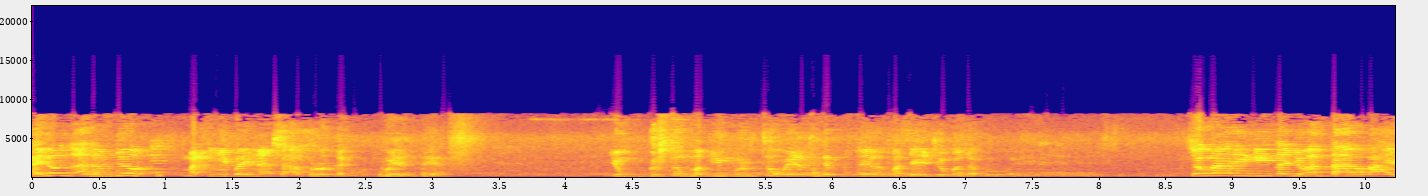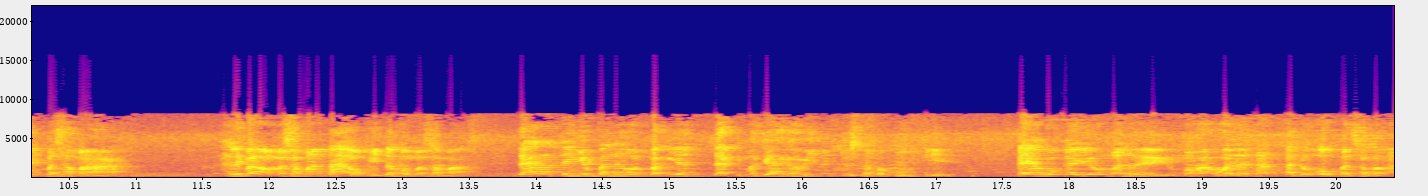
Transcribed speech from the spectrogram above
Ngayon, alam nyo, matibay na sa abroad, nag-welder. Yung gustong maging multo, welder na ngayon, masensyo pa sa buhay. So makikita nyo, ang tao kahit masama, halimbawa, masama ang tao, kita mo masama, darating yung panahon, pag yan, lagi magagawin ng Diyos na mabuti. Kaya huwag kayong, ano eh, yung mawawala ng kalooban sa mga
